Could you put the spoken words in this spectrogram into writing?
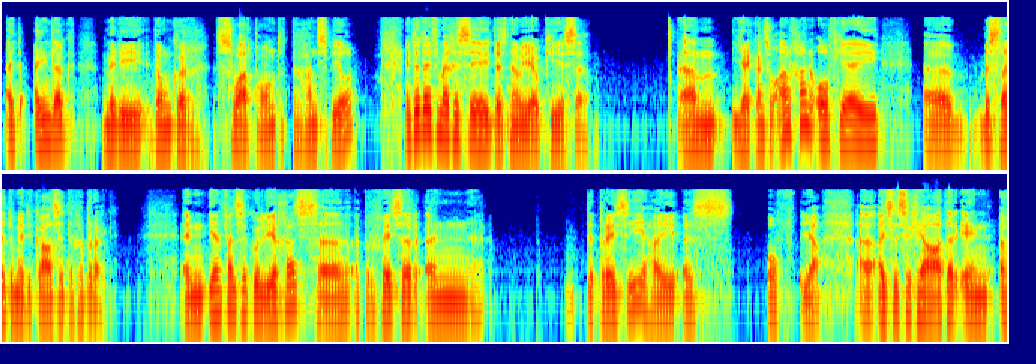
uiteindelik met die donker swart hond te gaan speel. En toe het hy vir my gesê dis nou jou keuse ehm um, jy kan so aangaan of jy uh besluit om medikasie te gebruik. En een van sy kollegas, uh, 'n professor in depressie, hy is of ja, uh, hy's 'n psigiater en 'n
